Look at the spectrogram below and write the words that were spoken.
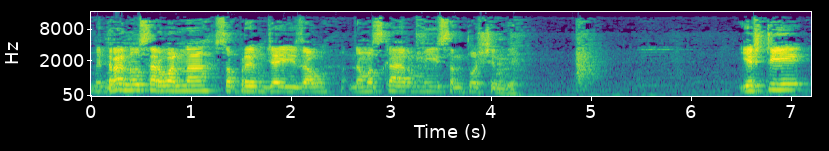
मित्रांनो सर्वांना सप्रेम जय जाऊ. नमस्कार मी संतोष शिंदे. एसटी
